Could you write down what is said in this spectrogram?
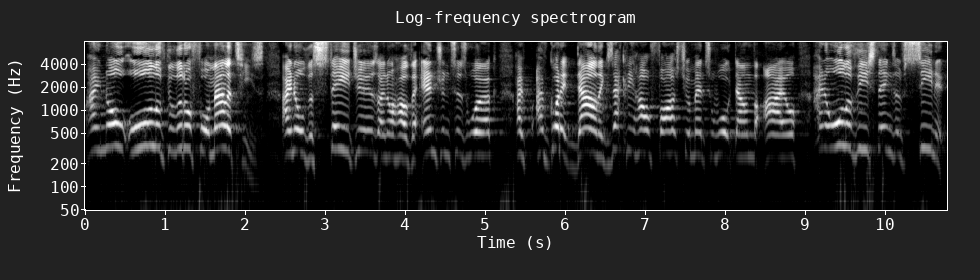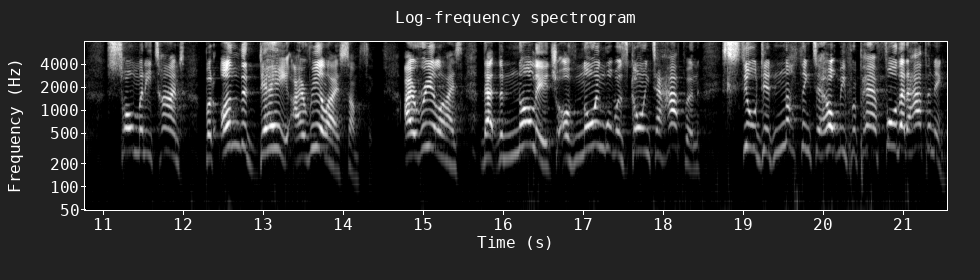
I know all of the little formalities. I know the stages. I know how the entrances work. I've, I've got it down exactly how fast you're meant to walk down the aisle. I know all of these things. I've seen it so many times. But on the day, I realized something. I realized that the knowledge of knowing what was going to happen still did nothing to help me prepare for that happening.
